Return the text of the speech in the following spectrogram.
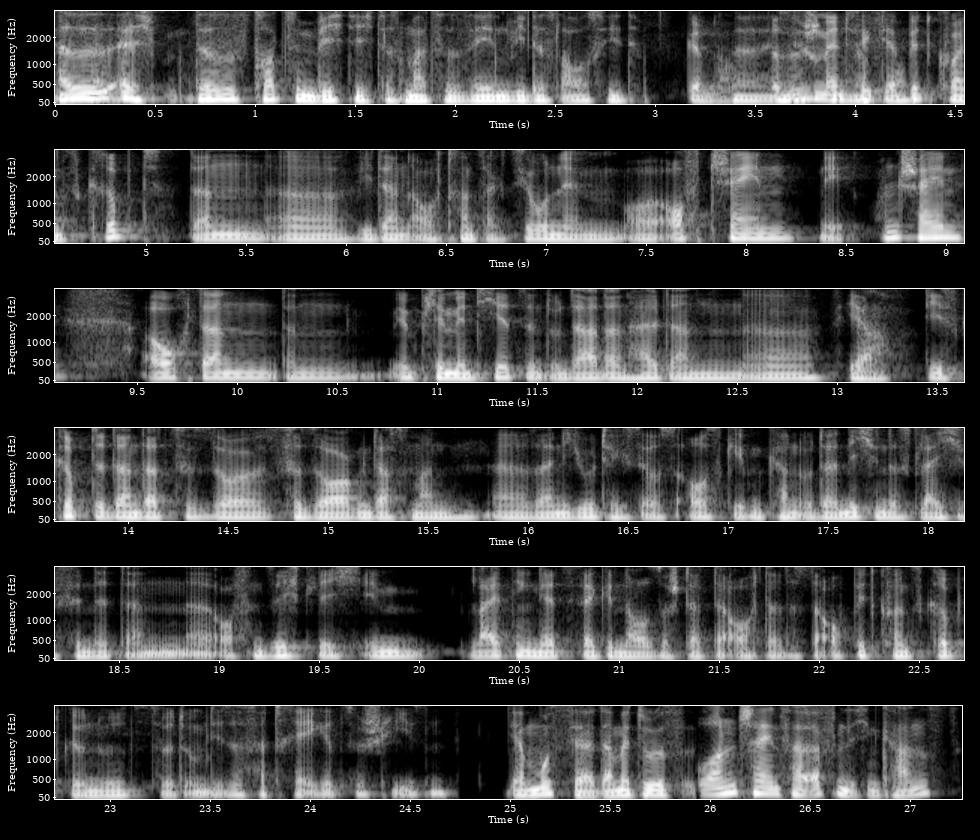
Also ich, das ist trotzdem wichtig, das mal zu sehen, wie das aussieht. Genau. äh, das in ist im Endeffekt der Bitcoin-Skript, dann äh, wie dann auch Transaktionen im äh, Off-Chain, nee, On-Chain auch dann, dann implementiert sind und da dann halt dann äh, ja die Skripte dann dazu so, für sorgen, dass man äh, seine UTXOs ausgeben kann oder nicht und das gleiche findet dann äh, offensichtlich im Lightning-Netzwerk genauso statt, da auch, dass da auch Bitcoin-Skript genutzt wird, um diese Verträge zu schließen. Ja, muss ja. Damit du das on-chain veröffentlichen kannst,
